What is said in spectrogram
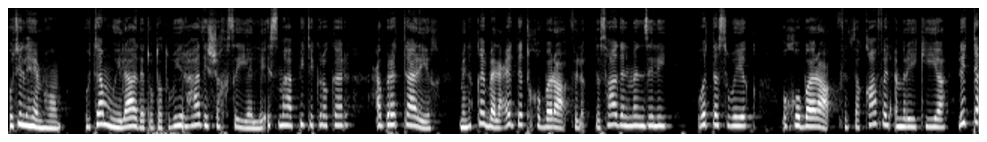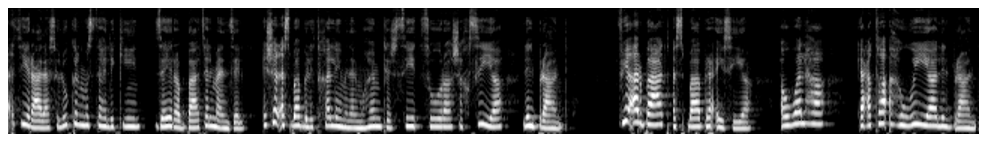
وتلهمهم. وتم ولادة وتطوير هذه الشخصية اللي اسمها بيتي كروكر عبر التاريخ من قبل عدة خبراء في الاقتصاد المنزلي والتسويق وخبراء في الثقافة الأمريكية للتأثير على سلوك المستهلكين زي ربات المنزل. إيش الأسباب اللي تخلي من المهم تجسيد صورة شخصية لل brand؟ في أربعة أسباب رئيسية. أولها إعطاء هوية لل brand.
